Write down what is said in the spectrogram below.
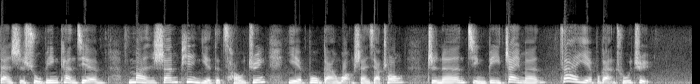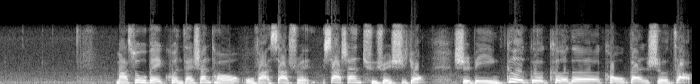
但是蜀兵看见漫山遍野的曹军，也不敢往山下冲，只能紧闭寨门，再也不敢出去。马谡被困在山头，无法下水下山取水使用，士兵个个渴得口干舌燥，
